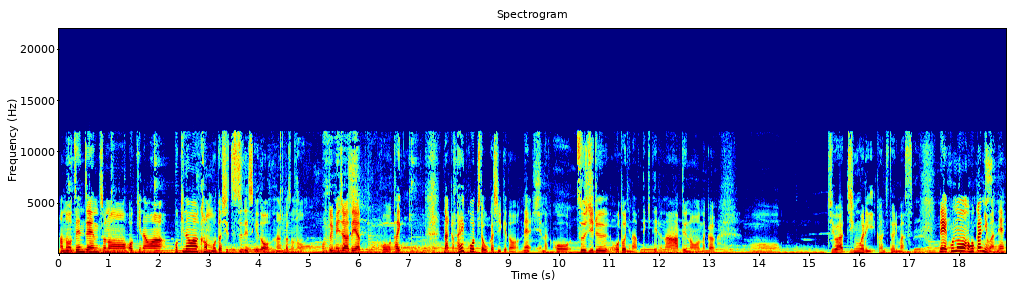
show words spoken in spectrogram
あの、全然その、沖縄、沖縄感も出しつつですけど、なんかその、本当にメジャーでやこう、対なんか対抗って言ったらおかしいけど、ね、なんかこう、通じる音になってきてるなーっていうのを、なんか、うじわ、じんわり感じております。で、この他にはね、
